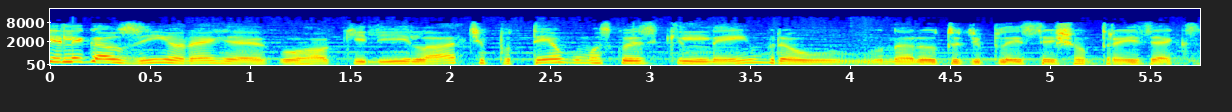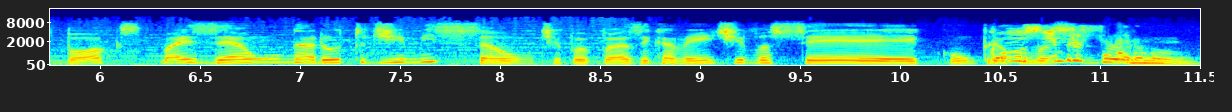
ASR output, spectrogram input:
achei legalzinho, né, é o Rock Lee lá, tipo, tem algumas coisas que lembra o, o Naruto de PlayStation 3 e Xbox, mas é um Naruto de missão, tipo, basicamente você cumpre Como algumas... sempre foram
